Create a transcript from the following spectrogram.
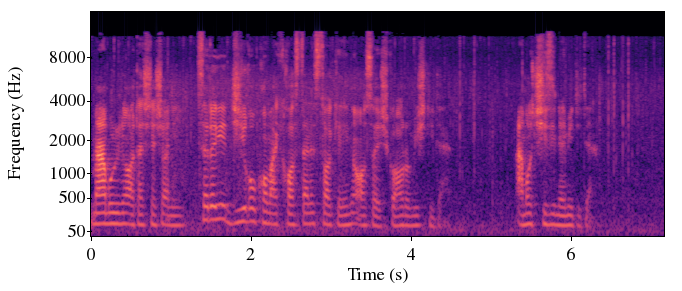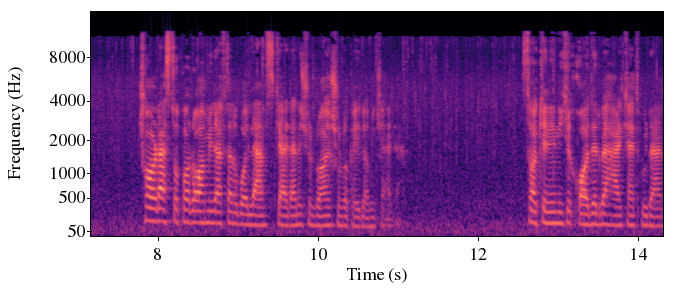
مامورین آتش نشانی صدای جیغ و کمک خواستن ساکنین آسایشگاه رو میشنیدن اما چیزی نمی‌دیدن. چهار دست و پا راه می‌رفتن و با لمس کردنشون راهشون رو پیدا می‌کردن. ساکنینی که قادر به حرکت بودن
